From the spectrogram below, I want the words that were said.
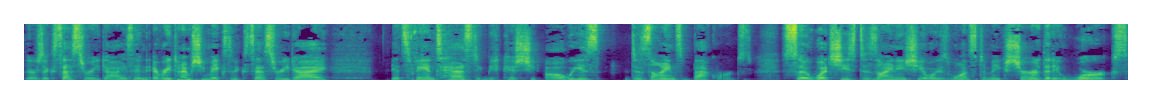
there's accessory dies. And every time she makes an accessory die, it's fantastic because she always designs backwards. So what she's designing, she always wants to make sure that it works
